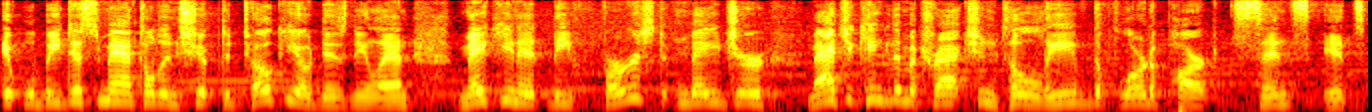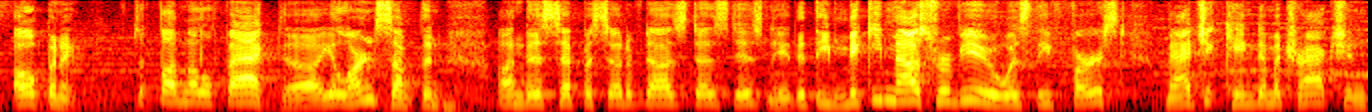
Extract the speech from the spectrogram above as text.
it will be dismantled and shipped to Tokyo Disneyland, making it the first major Magic Kingdom attraction to leave the Florida park since its opening. It's a fun little fact. Uh, you learned something on this episode of Doz Does Disney that the Mickey Mouse Revue was the first Magic Kingdom attraction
